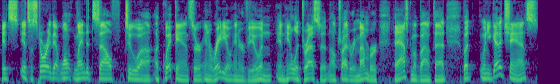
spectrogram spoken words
It's it's a story that won't lend itself to uh, a quick answer in a radio interview, and and he'll address it. And I'll try to remember to ask him about that. But when you get a chance,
